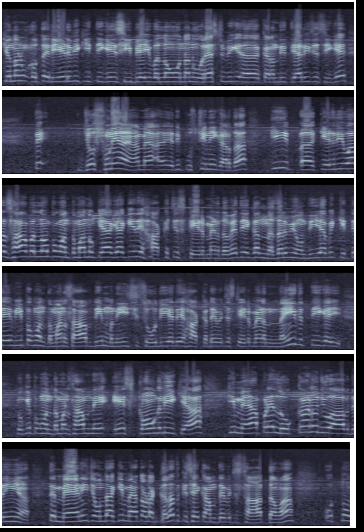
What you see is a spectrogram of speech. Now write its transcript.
ਕਿ ਉਹਨਾਂ ਨੂੰ ਉੱਤੇ ਰੇਡ ਵੀ ਕੀਤੀ ਗਈ, ਸੀਬੀਆਈ ਵੱਲੋਂ ਉਹਨਾਂ ਨੂੰ ਅਰੈਸਟ ਵੀ ਕਰਨ ਦੀ ਤਿਆਰੀ 'ਚ ਸੀਗੇ। ਜੋ ਸੁਣਿਆ ਆ, ਮੈਂ ਇਹਦੀ ਪੁਸ਼ਟੀ ਨਹੀਂ ਕਰਦਾ, ਕਿ ਕੇਜਰੀਵਾਲ ਸਾਹਿਬ ਵੱਲੋਂ ਭਗਵੰਤ ਮਾਨ ਨੂੰ ਕਿਹਾ ਗਿਆ ਕਿ ਇਹਦੇ ਹੱਕ 'ਚ ਸਟੇਟਮੈਂਟ ਦੇਵੇ ਤੇ ਇਹ ਗੱਲ ਨਜ਼ਰ ਵੀ ਆਉਂਦੀ ਹੈ ਵੀ ਕਿਤੇ ਵੀ ਭਗਵੰਤ ਮਾਨ ਸਾਹਿਬ ਦੀ ਮਨੀਸ਼ ਸਿਸੋਦੀਆ ਦੇ ਹੱਕ ਦੇ ਵਿੱਚ ਸਟੇਟਮੈਂਟ ਨਹੀਂ ਦਿੱਤੀ ਗਈ, ਕਿਉਂਕਿ ਭਗਵੰਤ ਮਾਨ ਸਾਹਿਬ ਨੇ ਇਹ ਸਟਰੋਂਗਲੀ ਕਿਹਾ ਕਿ ਮੈਂ ਆਪਣੇ ਲੋਕਾਂ ਨੂੰ ਜਵਾਬ ਦਈ ਆ ਤੇ ਮੈਂ ਨਹੀਂ ਚਾਹੁੰਦਾ ਕਿ ਮੈਂ ਤੁਹਾਡਾ ਗਲਤ ਕਿਸੇ ਕੰਮ ਦੇ ਵਿੱਚ ਸਾਥ ਦਵਾਂ। ਉਸ ਤੋਂ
